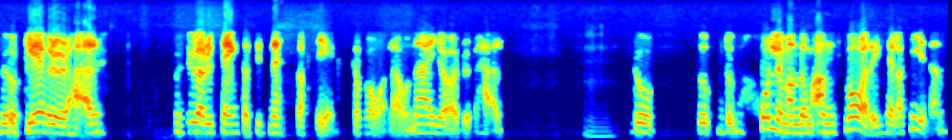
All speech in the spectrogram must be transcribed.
hur upplever du det här? Och hur har du tänkt att ditt nästa steg ska vara och när gör du det här? Mm. Då, då, då håller man dem ansvarig hela tiden.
